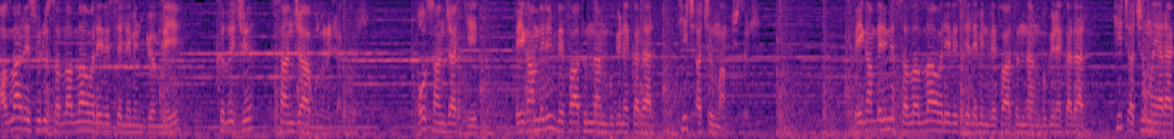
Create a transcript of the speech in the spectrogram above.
Allah Resulü sallallahu aleyhi ve sellemin gömleği, kılıcı, sancağı bulunacaktır. O sancak ki peygamberin vefatından bugüne kadar hiç açılmamıştır. Peygamberimiz sallallahu aleyhi ve sellemin vefatından bugüne kadar hiç açılmayarak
